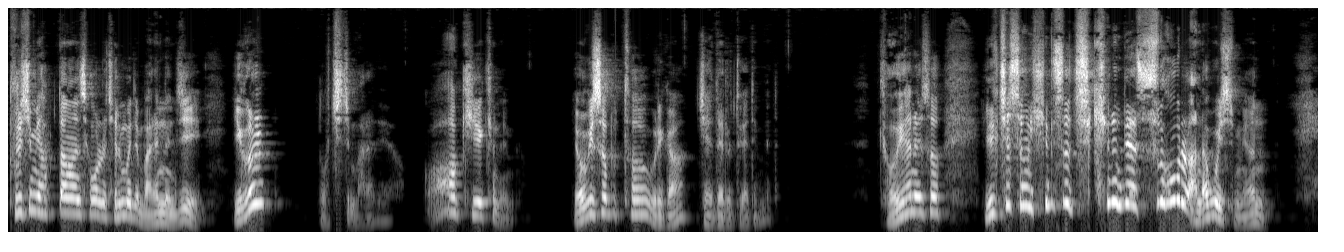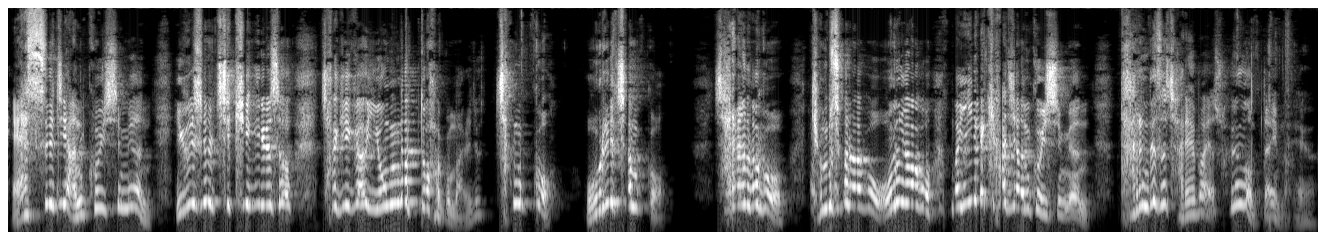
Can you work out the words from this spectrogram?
부르심에 합당한 생활로 제일 먼저 말했는지, 이걸 놓치지 말아야 돼요. 꼭 기억해야 됩니다. 여기서부터 우리가 제대로 돼야 됩니다. 교회 안에서 일체성을 힘써 지키는데 수고를 안 하고 있으면, 애쓰지 않고 있으면 이것을 지키기 위해서 자기가 용납도 하고 말이죠. 참고, 오래 참고, 사랑하고, 겸손하고, 온유하고, 막 이렇게 하지 않고 있으면 다른 데서 잘해봐야 소용없다 이 말이에요.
